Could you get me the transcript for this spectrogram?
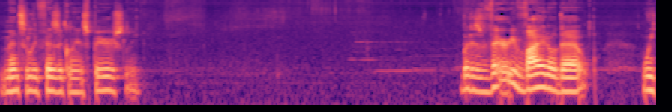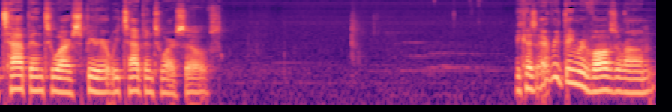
mentally, physically, and spiritually. But it's very vital that we tap into our spirit, we tap into ourselves. Because everything revolves around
